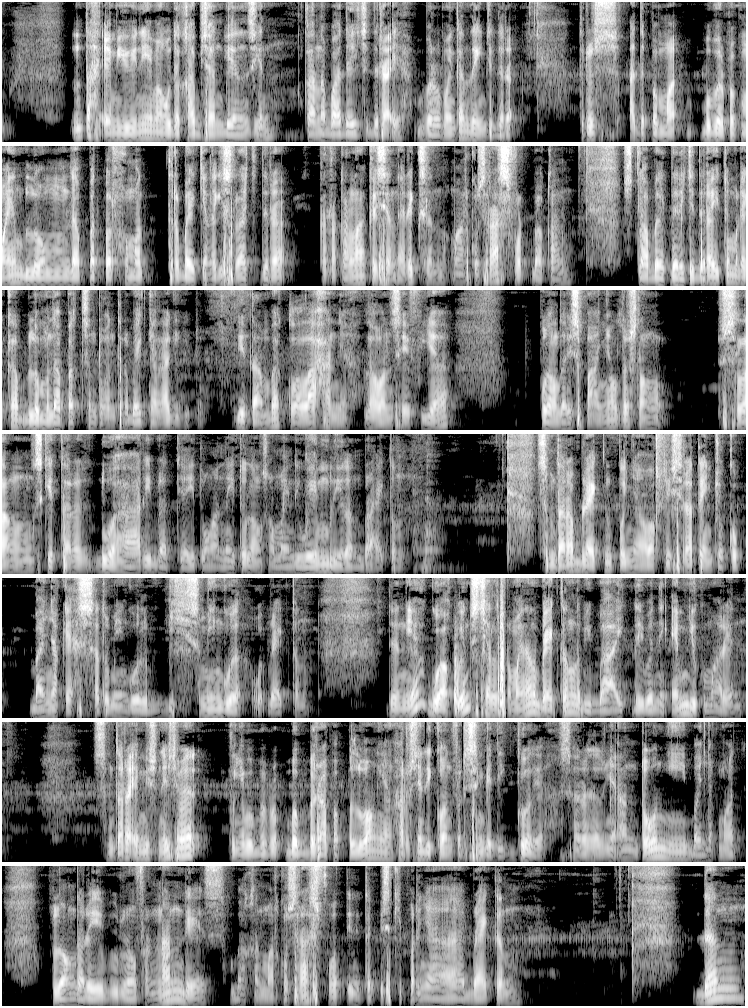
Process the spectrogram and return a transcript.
entah MU ini emang udah kehabisan bensin karena badai cedera ya. Beberapa pemain kan ada yang cedera. Terus ada pema beberapa pemain belum dapat performa terbaiknya lagi setelah cedera. Katakanlah Christian Eriksen, Marcus Rashford bahkan. Setelah balik dari cedera itu mereka belum mendapat sentuhan terbaiknya lagi gitu. Ditambah kelelahan ya lawan Sevilla pulang dari Spanyol terus selang, selang sekitar dua hari berarti ya hitungannya itu langsung main di Wembley lawan Brighton. Sementara Brighton punya waktu istirahat yang cukup banyak ya satu minggu lebih seminggu lah buat Brighton. Dan ya gue akuin secara permainan Brighton lebih baik dibanding MU kemarin. Sementara MU sendiri cuma punya beberapa peluang yang harusnya dikonversi menjadi gol ya. Salah satunya Anthony banyak banget peluang dari Bruno Fernandes bahkan Marcus Rashford ini tapi kipernya Brighton. Dan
